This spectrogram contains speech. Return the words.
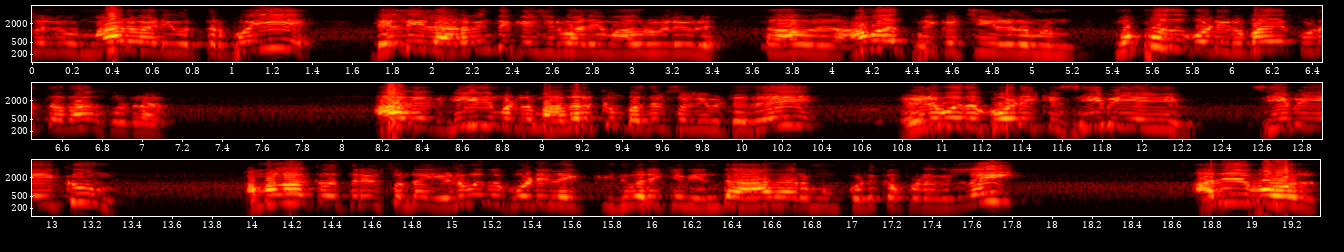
சொல்லி ஒரு மார்வாடி ஒருத்தர் போய் டெல்லியில அரவிந்த் கெஜ்ரிவாலையும் அவர்களுடைய ஆம் ஆத்மி கட்சியிடம் முப்பது கோடி ரூபாயை கொடுத்ததாக சொல்றாரு. ஆக நீதிமன்றம் அதற்கும் பதில் சொல்லிவிட்டது. எழுபது கோடிக்கு சிபிஐ சிபிஐக்கும் அமலாக்கத்துறையில் சொன்ன எழுபது கோடியில இதுவரைக்கும் எந்த ஆதாரமும் கொடுக்கப்படவில்லை. அதேபோல்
